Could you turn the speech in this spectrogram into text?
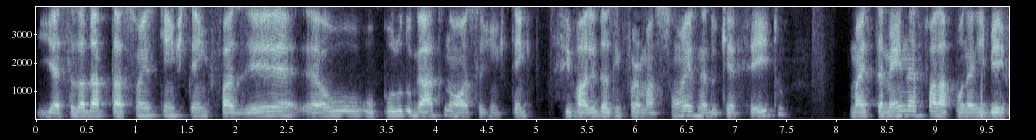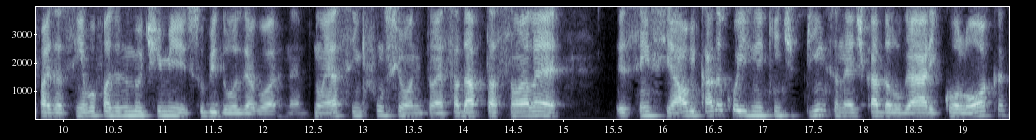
e essas adaptações que a gente tem que fazer é, é o, o pulo do gato nosso. A gente tem que se valer das informações, né, do que é feito, mas também não é falar, pô, na NBA faz assim, eu vou fazer no meu time sub-12 agora, né? Não é assim que funciona. Então essa adaptação ela é essencial e cada coisinha que a gente pinça né, de cada lugar e coloca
